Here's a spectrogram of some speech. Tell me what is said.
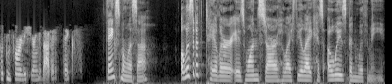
Looking forward to hearing about it. Thanks. Thanks, Melissa. Elizabeth Taylor is one star who I feel like has always been with me.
